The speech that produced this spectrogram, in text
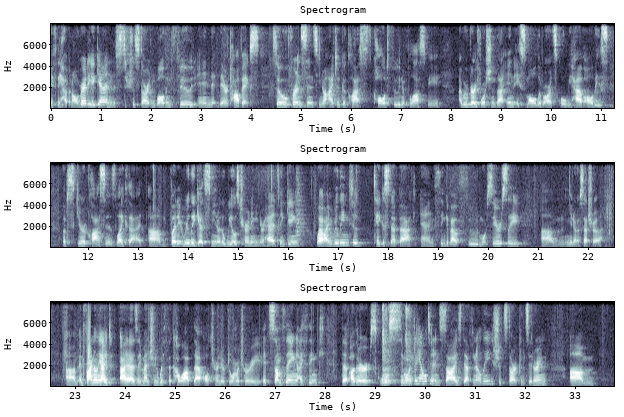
if they haven't already, again, should start involving food in their topics. So for instance, you know, I took a class called Food and Philosophy. I was very fortunate that in a small liberal arts school, we have all these obscure classes like that. Um, but it really gets you know, the wheels turning in your head thinking, wow, I really need to take a step back and think about food more seriously, um, you know, et cetera. Um, and finally, I, I, as I mentioned with the co-op, that alternative dormitory, it's something I think that other schools similar to Hamilton in size definitely should start considering. Um,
